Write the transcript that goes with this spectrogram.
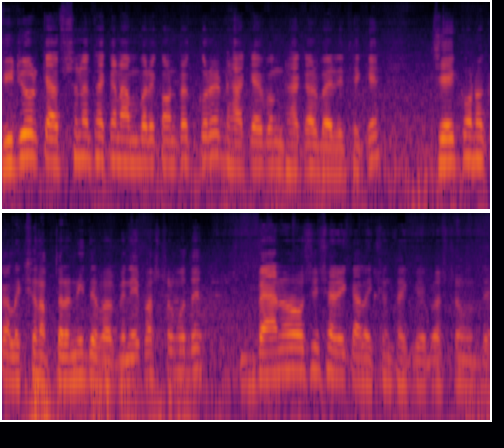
ভিডিওর ক্যাপশনে থাকা নাম্বারে কন্ট্যাক্ট করে ঢাকা এবং ঢাকার বাইরে থেকে যে কোনো কালেকশন আপনারা নিতে পারবেন। এই পাঁচটার মধ্যে বেনারসি শাড়ি কালেকশন থাকবে এই পাঁচটার মধ্যে।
